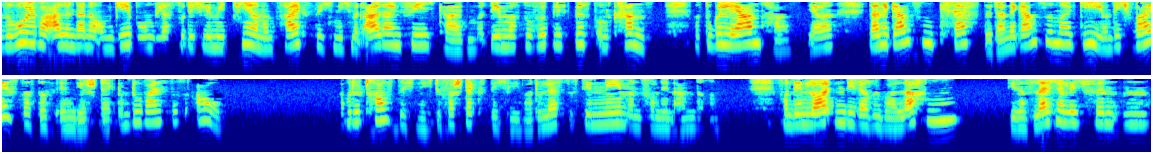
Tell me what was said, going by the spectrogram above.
also wo überall in deiner Umgebung lässt du dich limitieren und zeigst dich nicht mit all deinen Fähigkeiten, mit dem, was du wirklich bist und kannst, was du gelernt hast, ja, deine ganzen Kräfte, deine ganze Magie und ich weiß, dass das in dir steckt und du weißt es auch. Aber du traust dich nicht, du versteckst dich lieber, du lässt es dir nehmen von den anderen, von den Leuten, die darüber lachen, die das lächerlich finden,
